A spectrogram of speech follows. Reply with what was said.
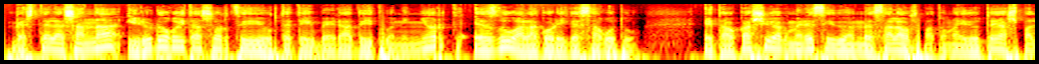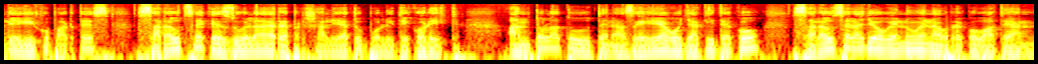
Bestela esan da, irurogeita sortzi urtetik bera dituen inork ez du alakorik ezagutu. Eta okasioak merezi duen bezala ospatu nahi dute aspaldiegiko partez, zarautzek ez duela errepresaliatu politikorik. Antolatu dutenaz gehiago jakiteko, zarautzera jo genuen aurreko batean.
